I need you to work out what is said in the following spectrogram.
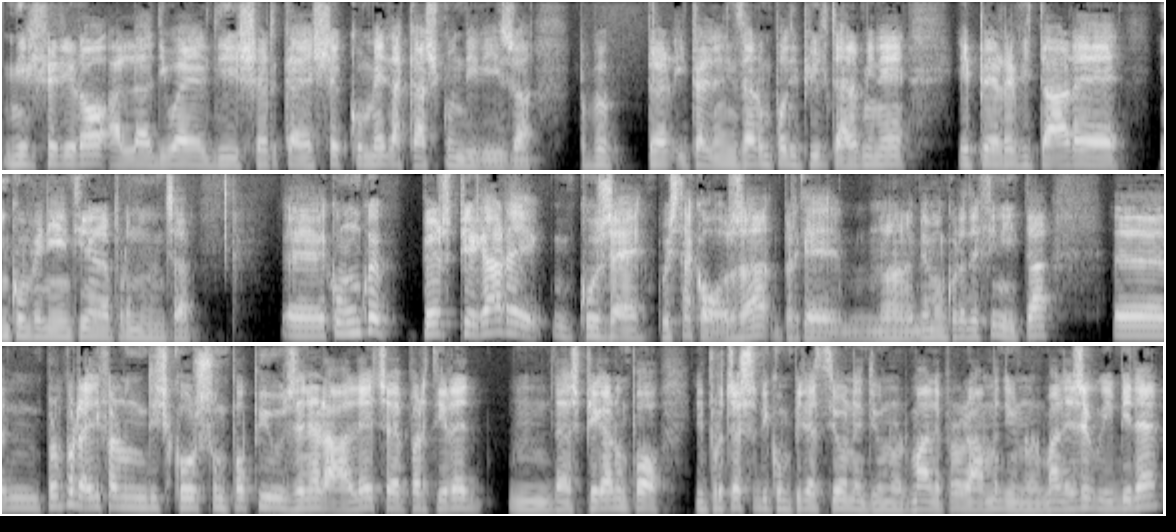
mi riferirò al DYL di Shared Cache come la cache condivisa, proprio per italianizzare un po' di più il termine e per evitare inconvenienti nella pronuncia. Eh, comunque per spiegare cos'è questa cosa, perché non l'abbiamo ancora definita, eh, proporrei di fare un discorso un po' più generale, cioè partire mh, da spiegare un po' il processo di compilazione di un normale programma, di un normale eseguibile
